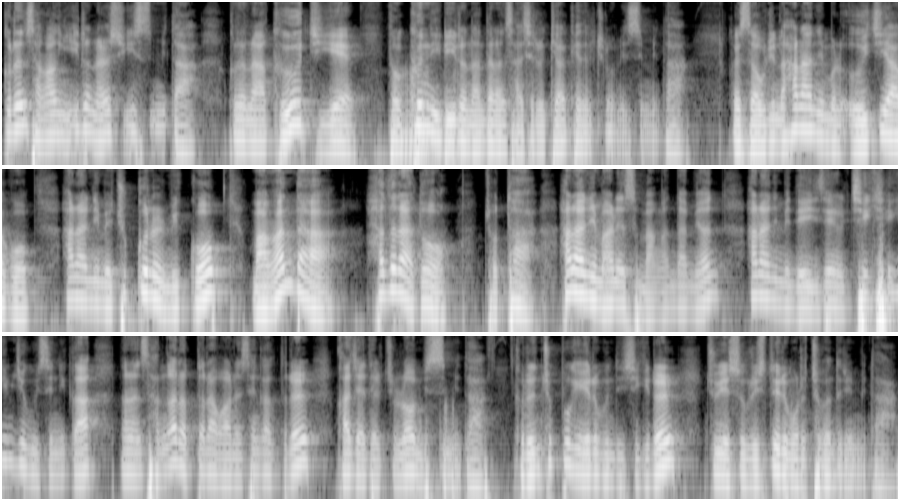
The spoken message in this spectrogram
그런 상황이 일어날 수 있습니다. 그러나 그 뒤에 더 큰 일이 일어난다는 사실을 기억해야 될 줄로 믿습니다. 그래서 우리는 하나님을 의지하고 하나님의 주권을 믿고 망한다 하더라도 좋다. 하나님 안에서 망한다면 하나님의 내 인생을 책임지고 있으니까 나는 상관없다라고 하는 생각들을 가져야 될 줄로 믿습니다. 그런 축복의 여러분 되시기를 주 예수 그리스도 이름으로 축원드립니다.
